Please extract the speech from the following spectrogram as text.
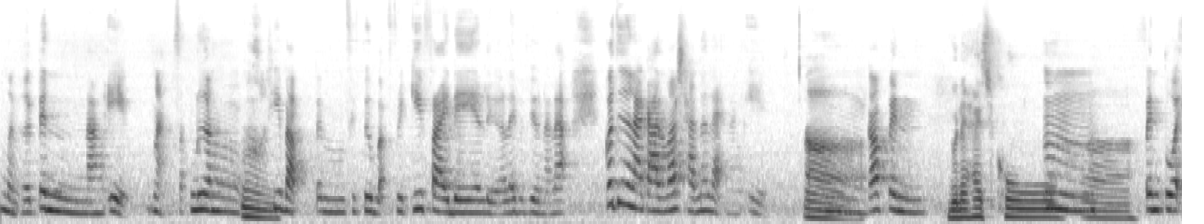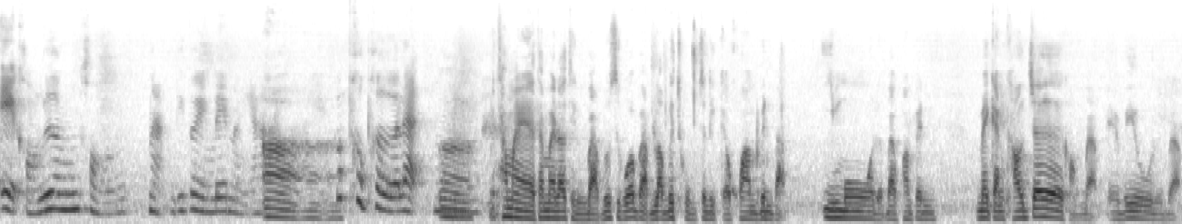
เหมือนเอิร์ธเป็นนางเอกหนังสักเรื่องที่แบบเป็น feel แบบ Freaky Friday หรืออะไร feel นั้นอะก็จินตนาการว่าฉันนั่นแหละนางเอกอ่าอืม ก็เป็นอยู่ใน high school อืมอ่าเป็นตัวเอกของเรื่องของหนังที่ตัวเองเล่นอย่างเงี้ยค่ะอ่าอ่าก็เพ้อๆแหละอือ่ามทำไมทำไมเราถึงแบบรู้สึกว่าแบบเราไปถูกจริตกับความเป็นแบบ emo หรือแบบความเป็นเมกัน culture ของแบบ Avril หรือแบบ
